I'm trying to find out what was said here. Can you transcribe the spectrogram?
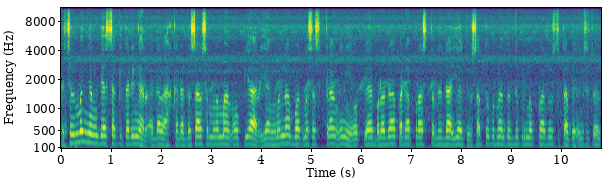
Instrumen yang biasa kita dengar adalah kadar dasar semalaman OPR yang mana buat masa sekarang ini OPR berada pada peras terdedah iaitu 1.75% tetapi institut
